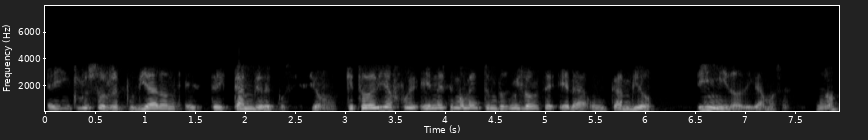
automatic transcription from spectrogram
e incluso repudiaron este cambio de posición, que todavía fue en ese momento en 2011 era un cambio tímido, digamos así, ¿no?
